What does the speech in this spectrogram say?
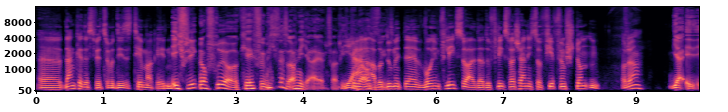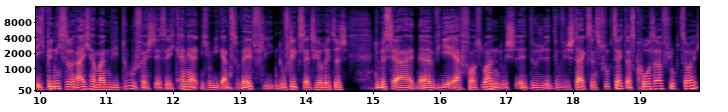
Äh, danke, dass wir jetzt über dieses Thema reden. Ich fliege noch früher, okay? Für mich ist das auch nicht einfach. Ich ja, aber du mit, äh, wohin fliegst du, Alter? Du fliegst wahrscheinlich so vier, fünf Stunden, oder? Ja, ich bin nicht so ein reicher Mann wie du, verstehst du? Ich kann ja halt nicht um die ganze Welt fliegen. Du fliegst ja theoretisch, du bist ja äh, wie die Air Force One. Du, äh, du, du steigst ins Flugzeug, das COSA-Flugzeug,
